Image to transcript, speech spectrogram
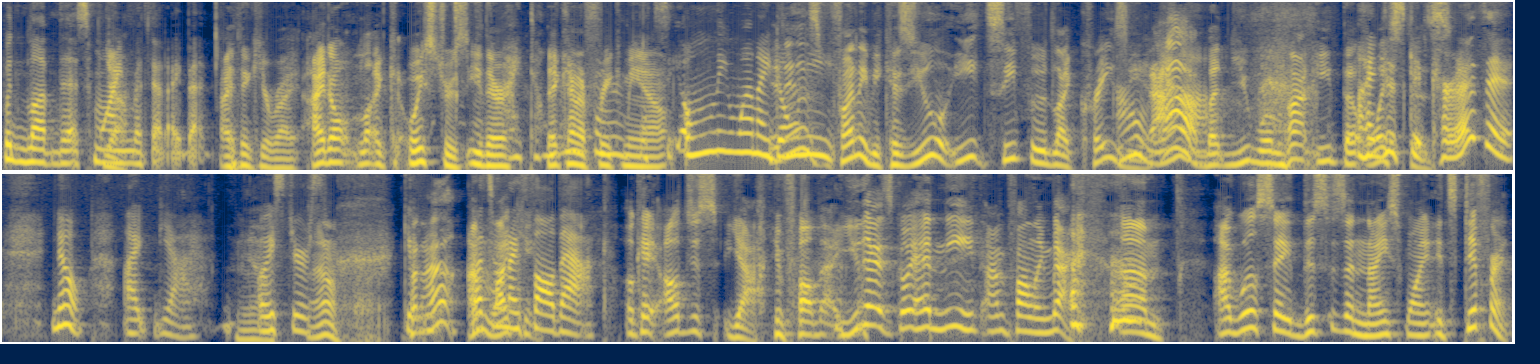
Would love this wine Yeah. with it. I bet. I think you're right. I don't like oysters either. I don't. they kind of freak me It's out. the only one I It don't is eat. funny because you eat seafood like crazy. Oh, Ah, yeah. but you will not eat the oysters. I oysters. just get crazy. No, I yeah, oysters. I give but me- I- that's when I fall back. Okay, I'll just yeah, you fall back. You guys go ahead and eat. I'm falling back. Um, I will say this is a nice wine. It's different.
